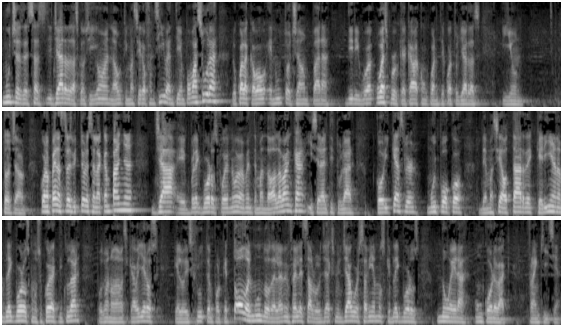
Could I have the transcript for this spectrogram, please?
Muchas de esas yardas las consiguió en la última serie ofensiva en tiempo basura, lo cual acabó en un touchdown para Diddy Westbrook, que acaba con 44 yardas y un touchdown. Con apenas tres victorias en la campaña, ya eh, Blake Bortles fue nuevamente mandado a la banca y será el titular Cody Kessler, muy poco, demasiado tarde. Querían a Blake Bortles como su quarterback titular. Pues bueno, damas y caballeros, que lo disfruten porque todo el mundo de la NFL, salvo Jacksonville Jaguars, sabíamos que Blake Bortles no era un quarterback franquicia.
